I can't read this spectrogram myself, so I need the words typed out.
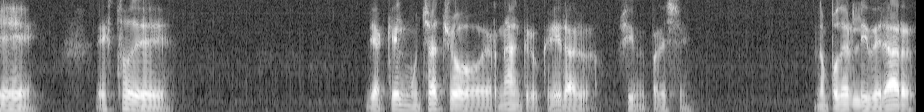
Eh, esto de, de aquel muchacho Hernán, creo que era, sí, me parece, no poder liberar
